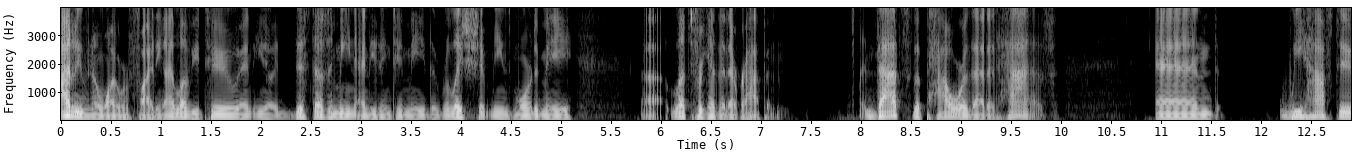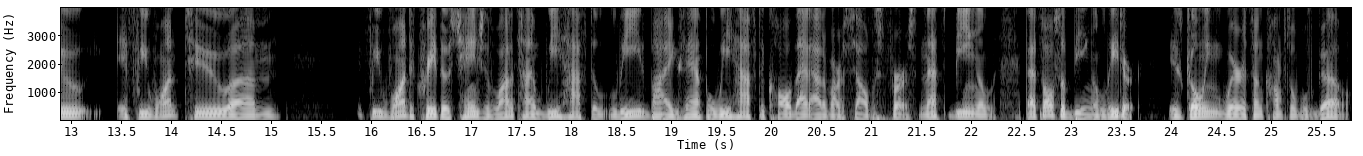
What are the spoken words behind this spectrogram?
I don't even know why we're fighting. I love you too, and you know this doesn't mean anything to me. The relationship means more to me. Uh, let's forget that ever happened. That's the power that it has, and we have to, if we want to, um, if we want to create those changes, a lot of time we have to lead by example. We have to call that out of ourselves first. And that's being a that's also being a leader is going where it's uncomfortable to go.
